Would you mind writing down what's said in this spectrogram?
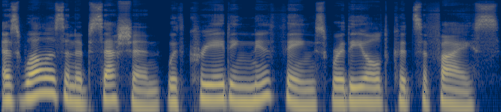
as well as an obsession with creating new things where the old could suffice.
